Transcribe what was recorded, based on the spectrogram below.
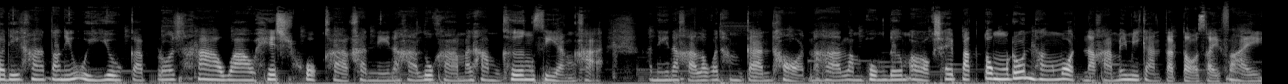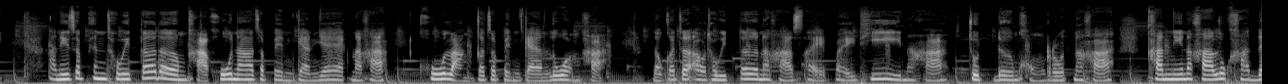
วัสดีค่ะ ตอนนี้อุ๋ยอยู่กับรถ h a w a l H6 ค่ะ คันนี้นะคะ ลูกค้ามาทำเครื่องเสียงค่ะ อันนี้นะคะเราก็ทำการถอดนะคะลำโพงเดิมออกใช้ปลั๊กตรงรุ่นทั้งหมดนะคะ ไม่มีการตัดต่อสายไฟ อันนี้จะเป็นทวิตเตอร์เดิมค่ะ คู่หน้าจะเป็นแกนแยกนะคะ คู่หลังก็จะเป็นแกนร่วมค่ะ เราก็จะเอาทวิตเตอร์นะคะ ใส่ไปที่นะคะ จุดเดิมของรถนะคะ คันนี้นะคะลูกค้าแด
